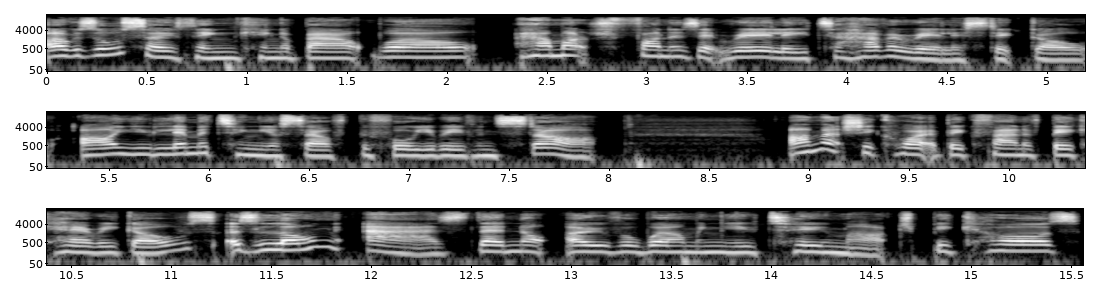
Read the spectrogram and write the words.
I was also thinking about, well, how much fun is it really to have a realistic goal? Are you limiting yourself before you even start? I'm actually quite a big fan of big, hairy goals, as long as they're not overwhelming you too much. Because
